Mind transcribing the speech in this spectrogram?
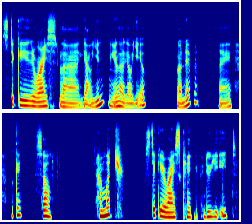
sticky rice là gạo dính nghĩa là gạo dẻo là nếp á. Đấy ok. So how much sticky rice cake do you eat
